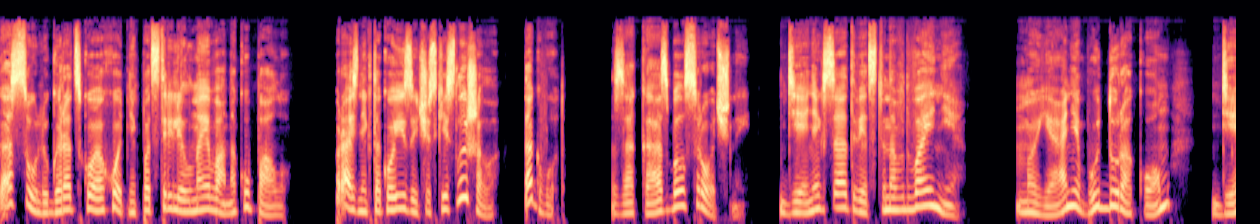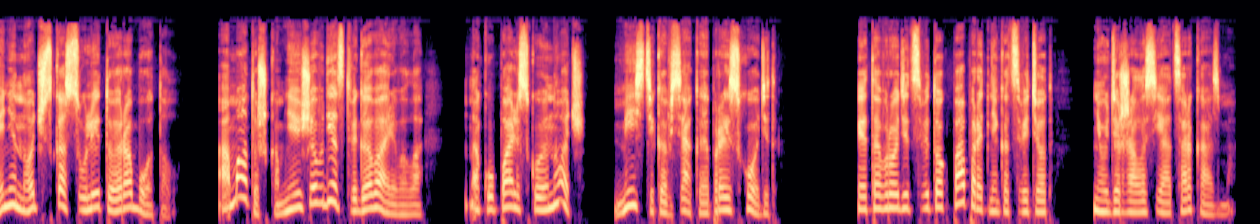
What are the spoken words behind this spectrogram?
Косулю городской охотник подстрелил на Ивана Купалу. Праздник такой языческий слышала? Так вот, заказ был срочный. Денег, соответственно, вдвойне. Но я, не будь дураком, день и ночь с косулей той работал. А матушка мне еще в детстве говаривала, на купальскую ночь мистика всякая происходит. «Это вроде цветок папоротника цветет, не удержалась я от сарказма.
